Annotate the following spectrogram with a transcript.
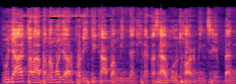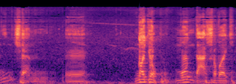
úgy általában a magyar politikában mindenkinek az elmúlt 30 évben nincsen ö, nagyobb mondása, vagy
